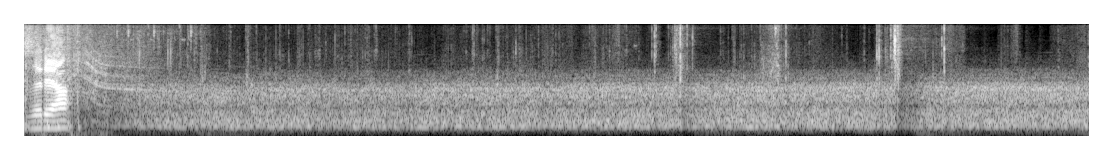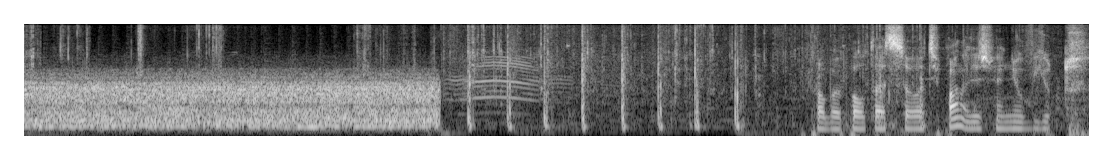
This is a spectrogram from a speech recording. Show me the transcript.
Зря. Пробую полтать своего типа, надеюсь, меня не убьют.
